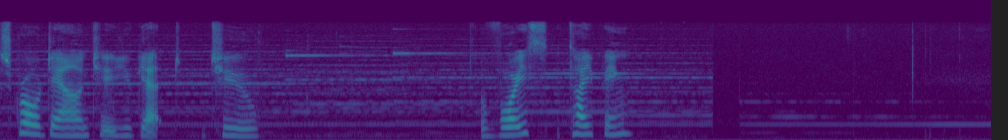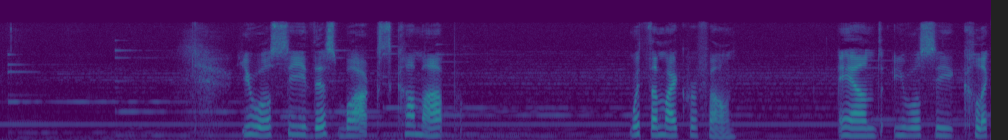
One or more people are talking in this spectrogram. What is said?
Scroll down till you get to voice typing. You will see this box come up with the microphone and you will see click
